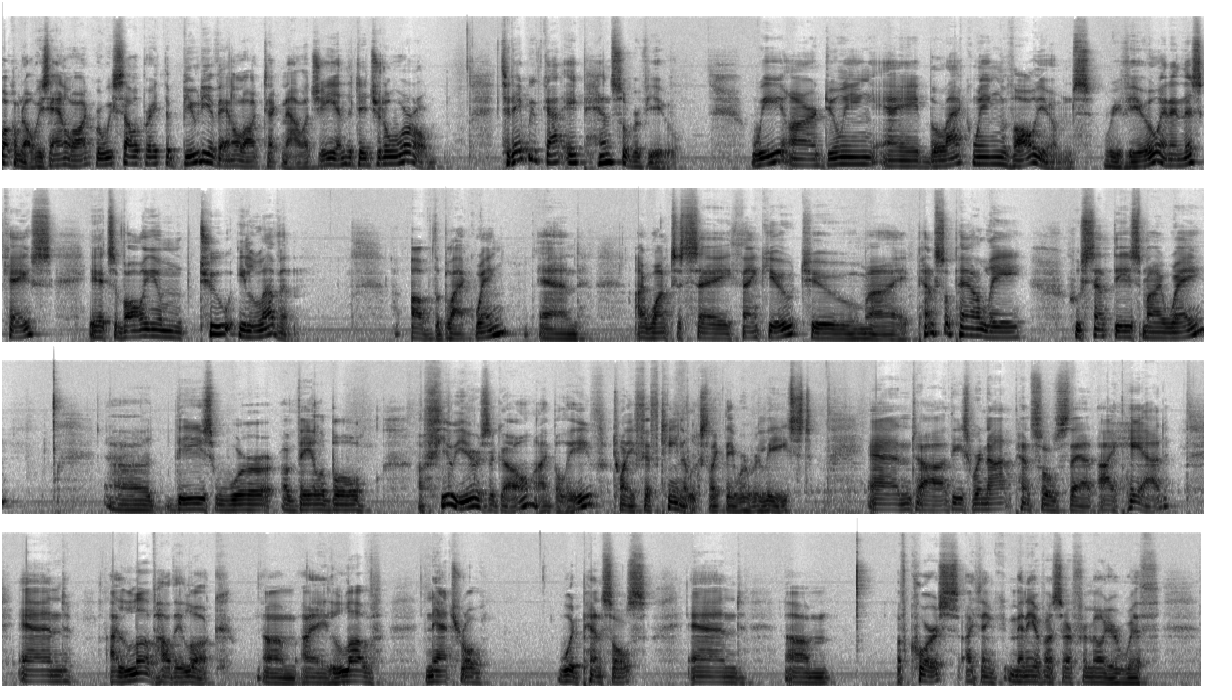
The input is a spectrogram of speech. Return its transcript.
Welcome to Always Analog, where we celebrate the beauty of analog technology and the digital world. Today we've got a pencil review. We are doing a Blackwing Volumes review, and in this case, it's volume 211 of the Blackwing, and I want to say thank you to my pencil pal Leigh who sent these my way. Uh, these were available a few years ago, I believe, 2015, it looks like they were released. And uh, these were not pencils that I had. And I love how they look. Um, I love natural wood pencils. And um, of course, I think many of us are familiar with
